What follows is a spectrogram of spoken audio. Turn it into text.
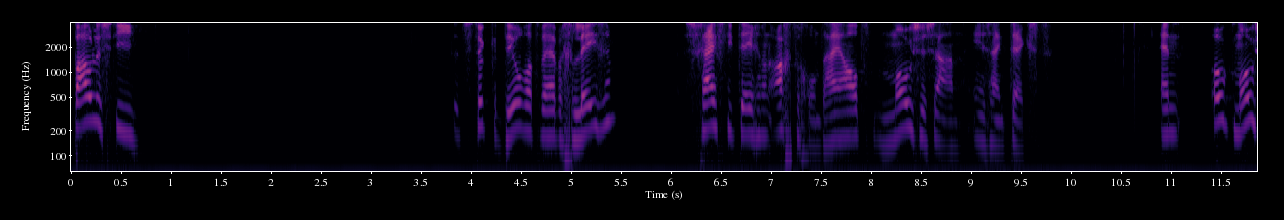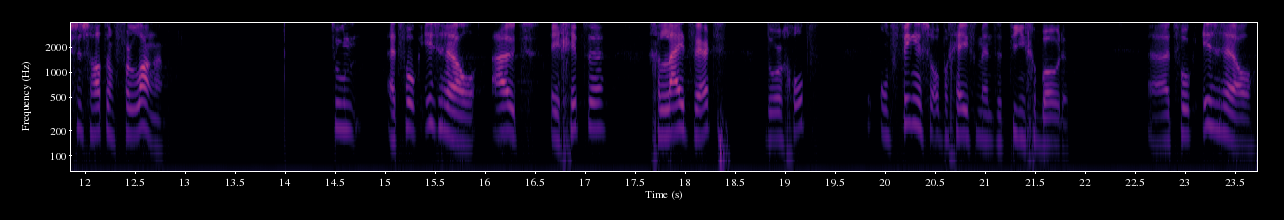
Paulus die het stuk deel wat we hebben gelezen, schrijft hij tegen een achtergrond. Hij haalt Mozes aan in zijn tekst. En ook Mozes had een verlangen. Toen het volk Israël uit Egypte geleid werd door God, ontvingen ze op een gegeven moment de tien geboden. Uh, het volk Israël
